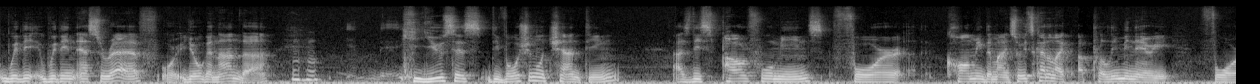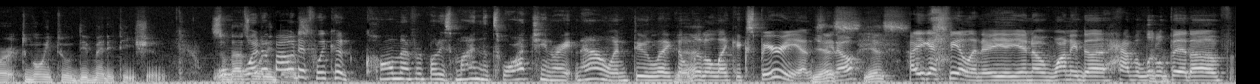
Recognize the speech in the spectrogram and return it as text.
within, within SRF or Yogananda, he uses devotional chanting as this powerful means for calming the mind. So it's kind of like a preliminary for to go into deep meditation. So that's what, what, about if we could calm everybody's mind that's watching right now and do like a little like experience, you know? yes. How you guys feeling? Are you, you know, wanting to have a little bit of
